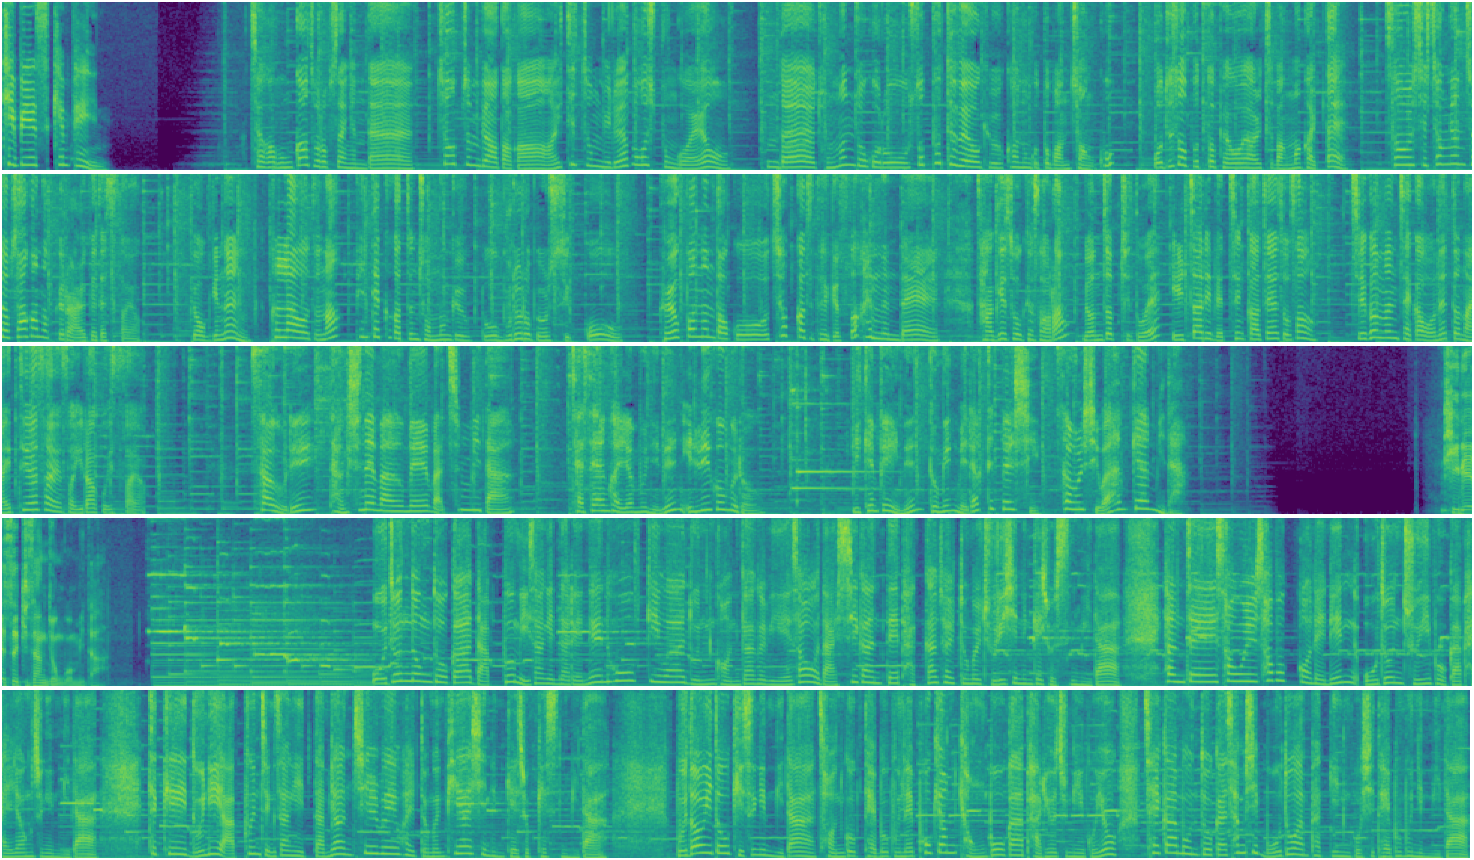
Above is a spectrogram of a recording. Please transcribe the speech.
TBS 캠페인 제가 문과 졸업생인데 취업 준비하다가 IT 쪽 일을 해보고 싶은 거예요. 근데 전문적으로 소프트웨어 교육하는 것도 많지 않고 어디서부터 배워야 할지 막막할 때 서울시 청년취업 사관학교를 알게 됐어요. 여기는 클라우드나 핀테크 같은 전문 교육도 무료로 배울 수 있고 교육받는다고 취업까지 되겠어? 했는데 자기소개서랑 면접 지도에 일자리 매칭까지 해줘서 지금은 제가 원했던 IT 회사에서 일하고 있어요. 서울을 당신의 마음에 맞춥니다. 자세한 관련 문의는 120으로. 이 캠페인은 동행매력특별시 서울시와 함께합니다. TBS 기상정보입니다. 오존 농도가 나쁨 이상인 날에는 호흡기와 눈 건강을 위해서 낮 시간대 바깥 활동을 줄이시는 게 좋습니다. 현재 서울 서부권에는 오존 주의보가 발령 중입니다. 특히 눈이 아픈 증상이 있다면 실외 활동은 피하시는 게 좋겠습니다. 무더위도 기승입니다. 전국 대부분의 폭염 경보가 발효 중이고요. 체감 온도가 35도 안팎인 곳이 대부분입니다.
